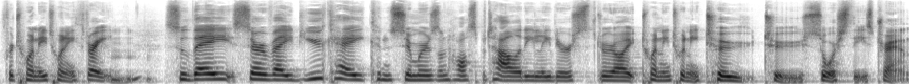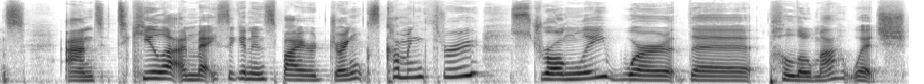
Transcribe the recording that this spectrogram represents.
for 2023. Mm-hmm. So, they surveyed UK consumers and hospitality leaders throughout 2022 to source these trends. And tequila and Mexican inspired drinks coming through strongly were the Paloma, which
